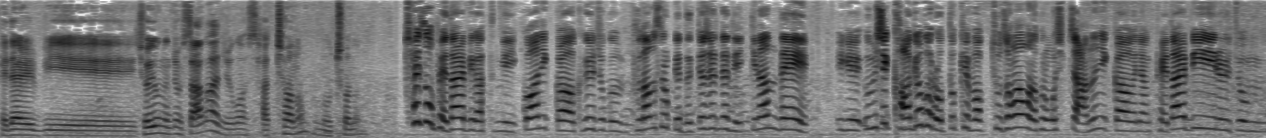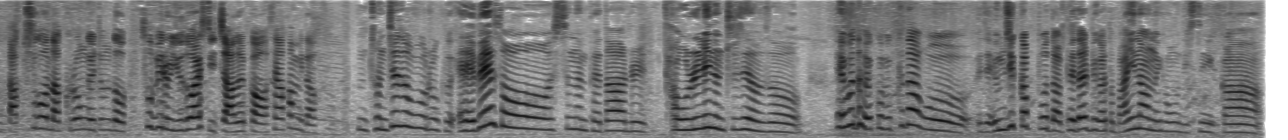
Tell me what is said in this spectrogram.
배달비 저희 동네는 좀 싸가지고 4,000원, 5,000원. 최소 배달비 같은 게 있고 하니까 그게 조금 부담스럽게 느껴질 때도 있긴 한데 이게 음식 가격을 어떻게 막 조정하거나 그런 거 쉽지 않으니까 그냥 배달비를 좀 낮추거나 그런 게 좀 더 소비를 유도할 수 있지 않을까 생각합니다. 좀 전체적으로 그 앱에서 쓰는 배달을 다 올리는 추세여서 배보다 배꼽이 크다고 이제 음식값보다 배달비가 더 많이 나오는 경우도 있으니까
